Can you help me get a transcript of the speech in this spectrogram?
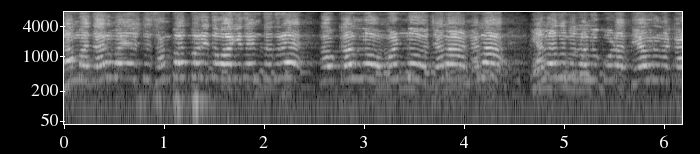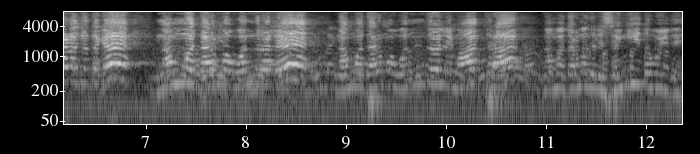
ನಮ್ಮ ಧರ್ಮ ಎಷ್ಟು ಸಂಪತ್ಭರಿತವಾಗಿದೆ ಅಂತಂದ್ರೆ ನಾವು ಕಲ್ಲು, ಮಣ್ಣು, ಜಲ, ನೆಲ ಎಲ್ಲದರಲ್ಲೂ ಕೂಡ ದೇವರನ್ನ ಕಾಣೋ ಜೊತೆಗೆ ನಮ್ಮ ಧರ್ಮ ಒಂದರಲ್ಲೇ, ನಮ್ಮ ಧರ್ಮ ಒಂದರಲ್ಲಿ ಮಾತ್ರ ನಮ್ಮ ಧರ್ಮದಲ್ಲಿ ಸಂಗೀತವೂ ಇದೆ.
